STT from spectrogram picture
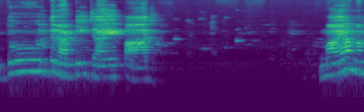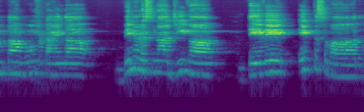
ਦੂਰ ਦਰਾਡੀ ਜਾਏ ਭਾਜ। ਮਾਇਆ ਮਮਤਾ ਮੋਹ ਮਟਾਇਂਦਾ, ਬਿਨ ਰਸਨਾ ਜੀਵਾ ਦੇਵੇ ਇੱਕ ਸਵਾਦ।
